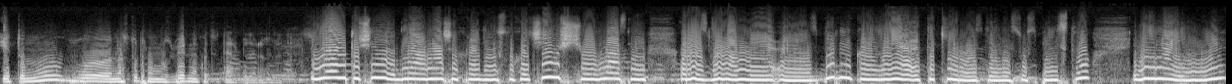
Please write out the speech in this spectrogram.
І тому в наступному збірнику це теж буде розглядатися. Я уточню для наших радіослухачів, що власне розділами е, збірника є такі розділи суспільство, війна і ми,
